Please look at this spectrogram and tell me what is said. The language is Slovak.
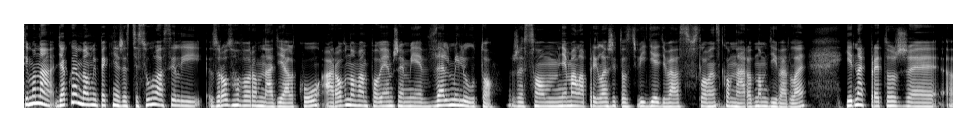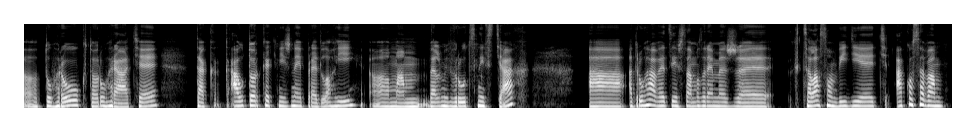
Simona, ďakujem veľmi pekne, že ste súhlasili s rozhovorom na diálku a rovno vám poviem, že mi je veľmi ľúto, že som nemala príležitosť vidieť vás v Slovenskom národnom divadle. Jednak preto, že e, tú hru, ktorú hráte, tak k autorke knižnej predlohy e, mám veľmi vrúcný vzťah. A, a druhá vec je samozrejme, že chcela som vidieť, ako sa vám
